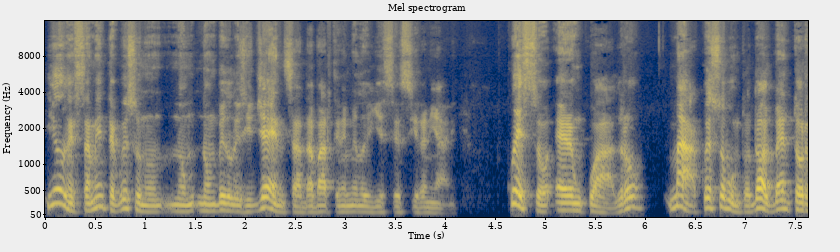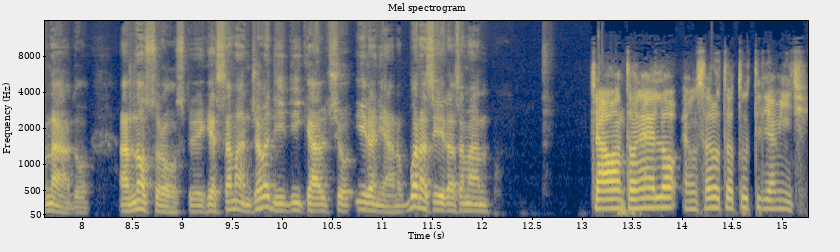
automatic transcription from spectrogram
Io onestamente questo non, non, non vedo l'esigenza da parte nemmeno degli stessi iraniani. Questo è un quadro, ma a questo punto do il bentornato al nostro ospite che è Saman Javadi di calcio iraniano. Buonasera Saman. Ciao Antonello e un saluto a tutti gli amici.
